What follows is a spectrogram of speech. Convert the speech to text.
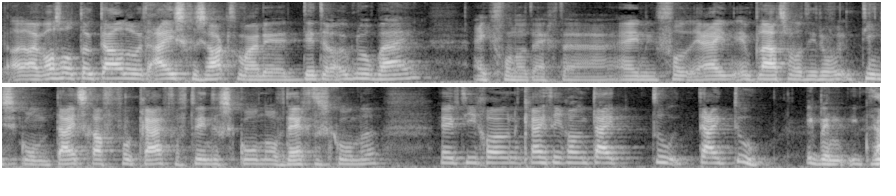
Hij was al totaal door het ijs gezakt, maar de- dit er ook nog bij. Ik vond dat echt. eh, en ik vond, in plaats van dat hij er 10 seconden tijdstraf voor krijgt, of 20 seconden of 30 seconden, heeft hij gewoon, krijgt hij gewoon tijd toe. Tijd toe. Ik, ben, ik Ja,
